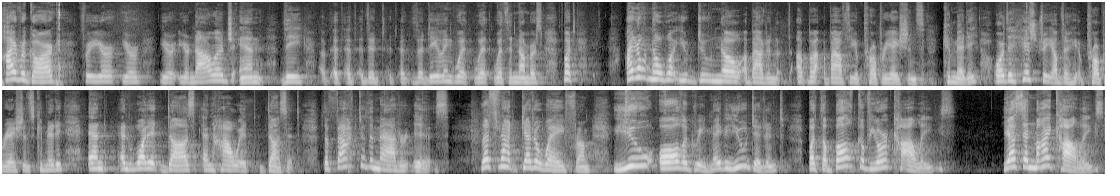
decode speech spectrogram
high regard for your, your, your, your knowledge and the, uh, uh, uh, the, uh, the dealing with, with, with the numbers, but I don't know what you do know about, an, about, the Appropriations Committee or the history of the Appropriations Committee and, and what it does and how it does it. The fact of the matter is, Let's not get away from, you all agreed, maybe you didn't, but the bulk of your colleagues, yes, and my colleagues,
